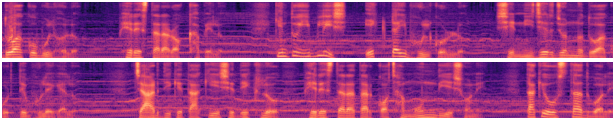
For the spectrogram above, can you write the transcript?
দোয়া কবুল হল ফেরেস্তারা রক্ষা পেল। কিন্তু ইবলিশ একটাই ভুল করল, সে নিজের জন্য দোয়া করতে ভুলে গেল। চারদিকে তাকিয়ে সে দেখল ফেরেস্তারা তার কথা মন দিয়ে শোনে। তাকে ওস্তাদ বলে,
